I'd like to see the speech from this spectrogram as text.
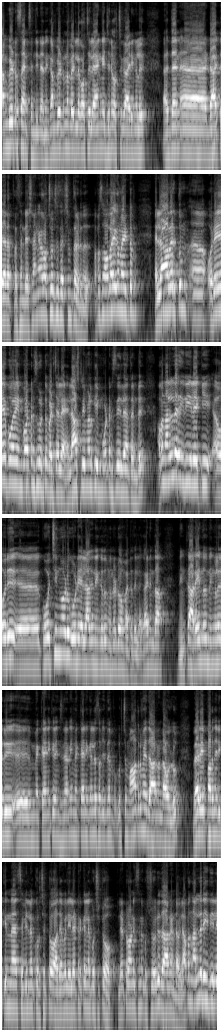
കമ്പ്യൂട്ടർ സയൻസ് എഞ്ചിനീയറിംഗ് കമ്പ്യൂട്ടറിന്റെ പേരിൽ കുറച്ച് ലാംഗ്വേജിന് കുറച്ച് കാര്യങ്ങൾ ദെൻ ഡാറ്റ റെപ്രസെന്റേഷൻ അങ്ങനെ കുറച്ച് കുറച്ച് സെക്ഷൻസ് വരുന്നത്. അപ്പോൾ സ്വാഭാവികമായിട്ടും എല്ലാവർക്കും ഒരേപോലെ ഇമ്പോർട്ടൻസ് കൊടുത്ത് പഠിച്ചല്ലേ എല്ലാ സ്ട്രീമുകൾക്കും ഇമ്പോർട്ടൻസ് ഇതിനകത്തുണ്ട്. അപ്പോൾ നല്ല രീതിയിലേക്ക് ഒരു കോച്ചിങ്ങോട് കൂടി അല്ലാതെ നിങ്ങൾക്ക് മുന്നോട്ട് പോകാൻ പറ്റത്തില്ല. കാര്യം എന്താ? നിങ്ങൾക്ക് അറിയുന്നത് നിങ്ങളൊരു മെക്കാനിക്കൽ എഞ്ചിനീയറിംഗ് മെക്കാനിക്കലിന്റെ സബ്ജക്റ്റിനെ കുറിച്ച് മാത്രമേ ധാരണ ഉണ്ടാവുള്ളൂ. വേറെ ഈ പറഞ്ഞിരിക്കുന്ന സിവിലിനെ കുറിച്ചിട്ടോ അതേപോലെ ഇലക്ട്രിക്കലിനെ കുറിച്ചിട്ടോ ഇലക്ട്രോണിക്സിനെ കുറിച്ചിട്ടോ ഒരു ധാരണ ഉണ്ടാവില്ല. അപ്പോൾ നല്ല രീതിയിൽ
